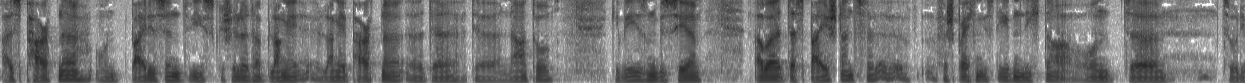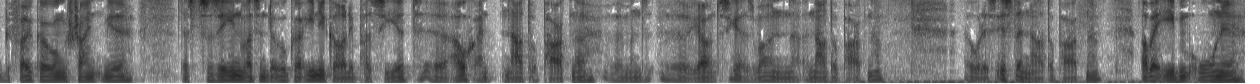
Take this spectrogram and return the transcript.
als Partner und beide sind, wie ich es geschildert habe, lange, lange Partner äh, der, der NATO gewesen bisher. Aber das Beistandsversprechen ist eben nicht da. Und äh, so die Bevölkerung scheint mir das zu sehen, was in der Ukraine gerade passiert, äh, auch ein NATO-Partner. Äh, ja, sicher, es war ein NATO-Partner äh, oder es ist ein NATO-Partner, aber eben ohne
